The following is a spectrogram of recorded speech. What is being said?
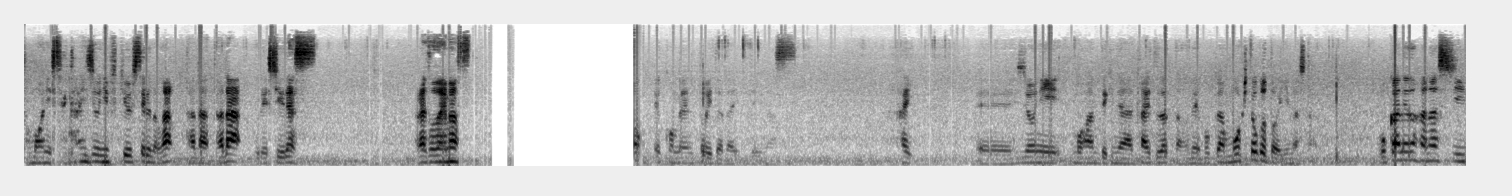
共に世界中に普及しているのがただただ嬉しいです。ありがとうございます。コメントをいただいています。えー、非常に模範的な回答だったので、僕はもう一言言いました。お金の話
